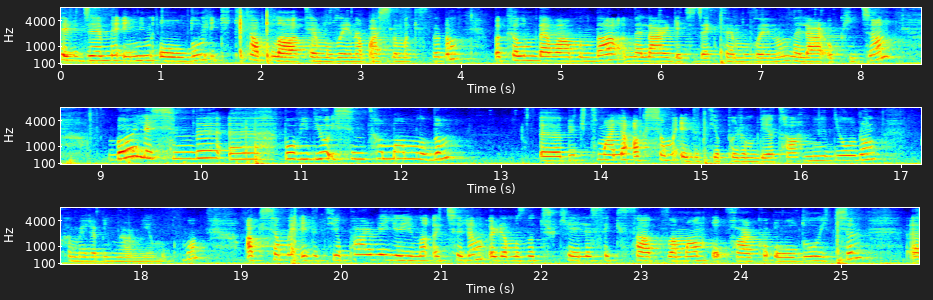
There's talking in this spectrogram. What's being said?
seveceğime emin olduğum iki kitapla Temmuz ayına başlamak istedim. Bakalım devamında neler geçecek Temmuz ayının, neler okuyacağım. Böyle şimdi e, bu video işini tamamladım. E, büyük ihtimalle akşamı edit yaparım diye tahmin ediyorum. Kamera bilmiyorum yamuk mu. Akşama edit yapar ve yayını açarım. Aramızda Türkiye ile 8 saat zaman o farkı olduğu için e,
